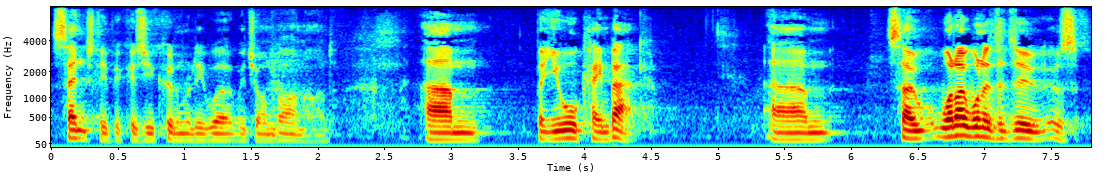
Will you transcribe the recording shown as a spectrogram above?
essentially because you couldn't really work with John Barnard. Um, but you all came back. Um, so what I wanted to do was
